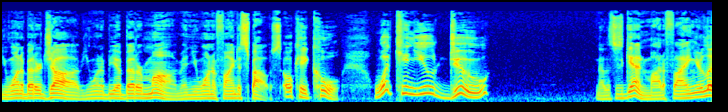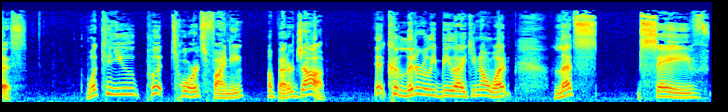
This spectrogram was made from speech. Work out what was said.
you want a better job, you want to be a better mom, and you want to find a spouse. Okay, cool. What can you do? Now, this is again modifying your list. What can you put towards finding a better job? It could literally be like, you know what? Let's save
